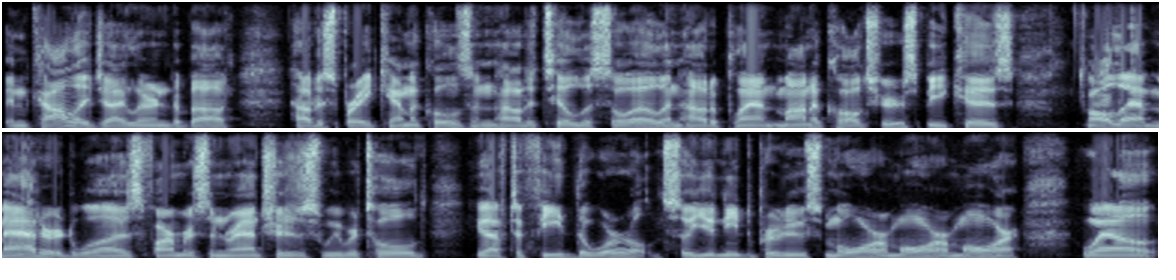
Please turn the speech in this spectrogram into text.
In college, I learned about how to spray chemicals and how to till the soil and how to plant monocultures because all that mattered was farmers and ranchers, we were told you have to feed the world. So you need to produce more, and more, and more. Well,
